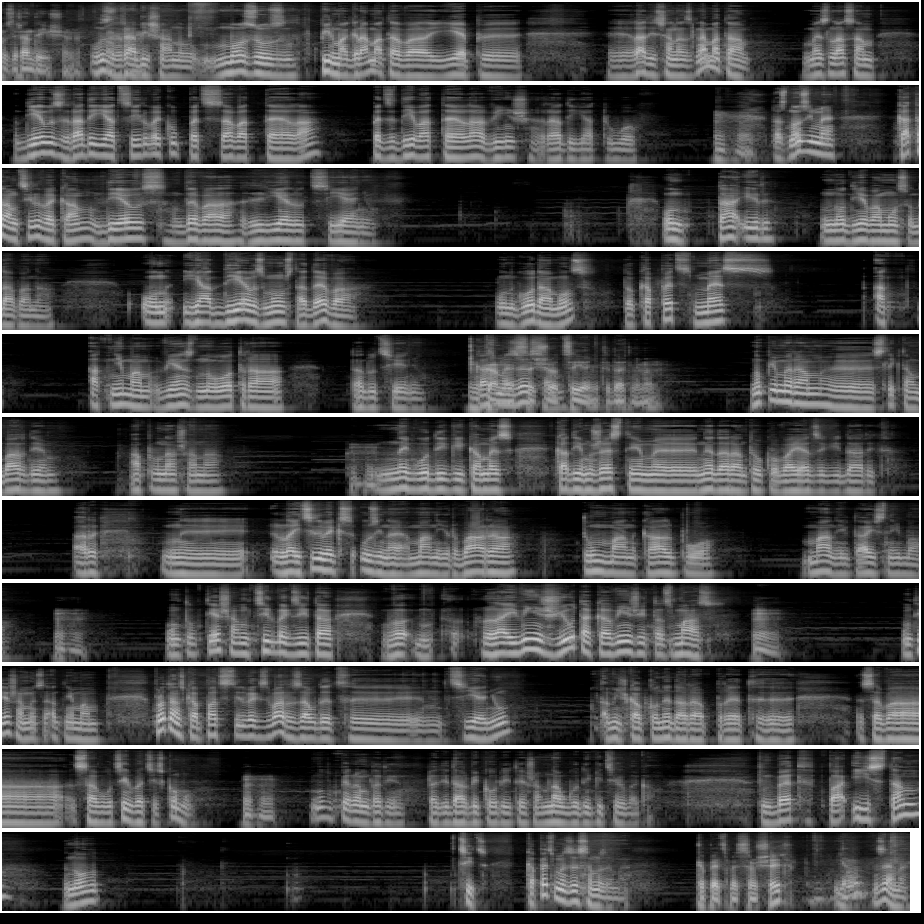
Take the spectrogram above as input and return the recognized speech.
Uz radīšanu. Uz okay. radīšanu. Mozus pirmā grāmatā vai jeb e, radīšanas grāmatā mēs lasām, Dievs radīja cilvēku pēc sava tēlā, pēc dieva tēlā viņš radīja to. Mm -hmm. Tas nozīmē, katram cilvēkam Dievs deva lielu cieņu. Un tā ir no Dieva mūsu dāvana. Un ja Dievs mums tā devā un godā mūs, to kāpēc mēs at, atņemam viens no otrā tādu cieņu? Kas Kā mēs, mēs šo cieņu tad atņemam? Nu, piemēram, e, sliktam vārdiem, aprunāšanā, mm -hmm. negodīgi, ka mēs kādiem žestiem e, nedarām to, ko vajadzīgi darīt ar, lai cilvēks uzzināja, man ir vārā, tu man kalpo, man ir taisnība. Mm -hmm. Un tu tiešām cilvēks zītā, lai viņš jūta, ka viņš ir tas maz. Mm. Un tiešām mēs atņemam. Protams, ka pats cilvēks var zaudēt e, cieņu, ka viņš kaut ko nedara pret e, savā, savu cilvēciskumu. Mm -hmm. Nu, piemēram, tādi, tādi darbi, kuri tiešām nav godīgi cilvēkam. Bet pa īstam, no cits. Kāpēc mēs esam zemē? Kāpēc mēs esam šeit? Jā, zemē.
